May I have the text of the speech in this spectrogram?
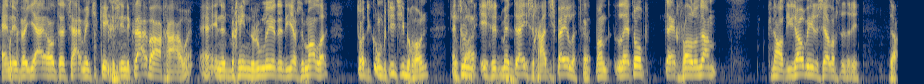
En wat jij altijd zei met je kikkers in de kruiwagen houden. hè, In het begin roleerde die als een malle. Tot die competitie begon. En toen is het met deze gaat hij spelen. Ja. Want let op, tegen Volendam knalt hij zo weer dezelfde erin. Ja.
